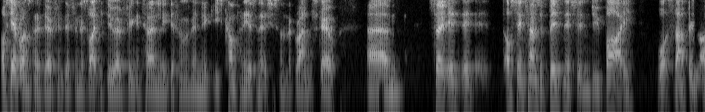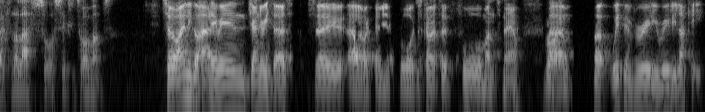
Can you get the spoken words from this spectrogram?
obviously everyone's going to do everything different. It's like you do everything internally different within each company, isn't it? It's just on a grander scale. Um, so it, it, obviously in terms of business in Dubai, what's that been like for the last sort of six to twelve months? So I only got out here in January third. So uh, I've been here for just coming up to four months now. Right. Um, but we've been really, really lucky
